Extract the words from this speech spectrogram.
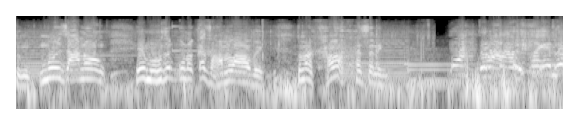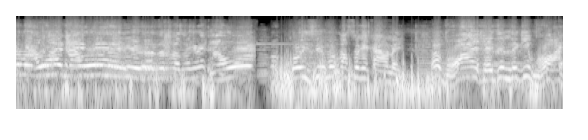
তুমি মুই জানো এই মুহূর্তে কোনো একটা ঝামলা হবে। তোমার খাওয়া আছে নাকি? কইছে মোর কাছ থেকে নাই। ভয় খাইছেন দেখি ভয়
